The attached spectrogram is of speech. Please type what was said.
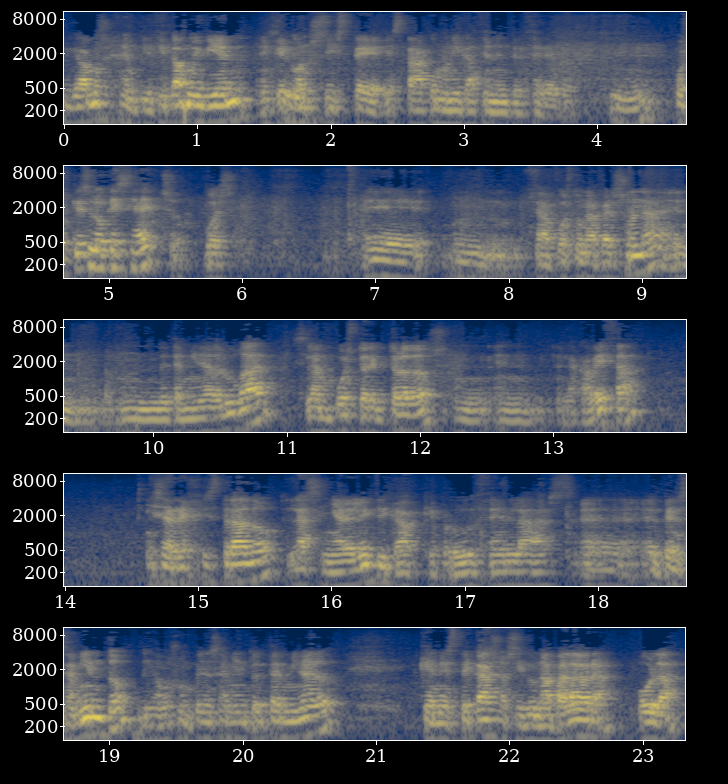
digamos ejemplifica muy bien en qué sí. consiste esta comunicación entre cerebros. Uh -huh. Pues, ¿qué es lo que se ha hecho? Pues eh, se ha puesto una persona en un determinado lugar, se le han puesto electrodos en, en, la cabeza y se ha registrado la señal eléctrica que producen las, eh, el pensamiento, digamos un pensamiento determinado, que en este caso ha sido una palabra, hola,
